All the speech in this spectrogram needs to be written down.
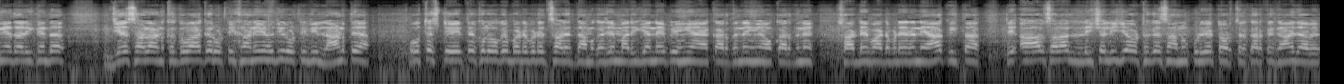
ਦੁਨੀਆਦਾਰੀ ਕਹਿੰਦਾ, ਜੇ ਸਾਲਾ ਅਣਖ ਗਵਾ ਕੇ ਰੋਟੀ ਖਾਣੀ, ਇਹੋ ਜੀ ਰੋਟੀ ਦੀ ਲਾਹਣਤ ਆ, ਉੱਥੇ ਸਟੇਜ ਤੇ ਖਲੋ ਕੇ ਬੜੇ ਬੜੇ ਸਾਲੇ ਦਮ ਗਜੇ ਮਾਰੀ ਜਾਂਦੇ ਵੀ ਅਸੀਂ ਐ ਕਰਦੇ ਨੇ ਉਹ ਕਰਦੇ ਨੇ, ਸਾਡੇ ਵੱਡ ਵਡੇਰੇ ਨੇ ਆਹ ਕੀਤਾ, ਤੇ ਆਪ ਸਾਲਾ ਲੱਲੀ ਛਲੀ ਜਿਹਾ ਉੱਠ ਕੇ ਸਾਨੂੰ ਕੁੜੀਆਂ ਟੌਰਚਰ ਕਰਕੇ ਗਾਂ ਜਾਵੇ।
